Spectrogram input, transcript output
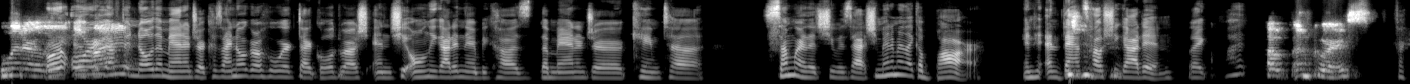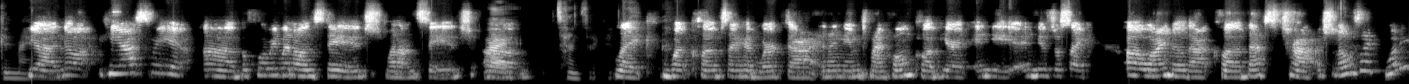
Literally. Or or you have to know the manager because I know a girl who worked at Gold Rush and she only got in there because the manager came to somewhere that she was at. She met him at like a bar. And and that's how she got in. Like, what? Oh, of course. Fucking my Yeah, no, he asked me uh, before we went on stage, went on stage, Right. um, 10 seconds. like what clubs I had worked at. And I named my home club here in Indy. And he was just like, oh, I know that club. That's trash. And I was like, what are you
